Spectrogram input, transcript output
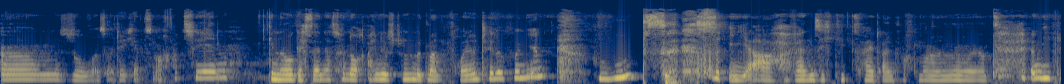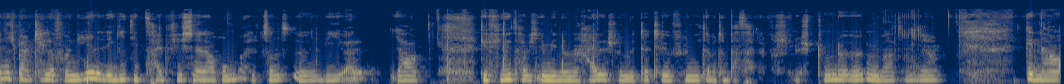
Ähm, so, was sollte ich jetzt noch erzählen? Genau, gestern erstmal noch eine Stunde mit meiner Freundin telefonieren. Ups. Ja, wenn sich die Zeit einfach mal. Irgendwie finde ich beim Telefonieren, da geht die Zeit viel schneller rum als sonst irgendwie. Weil, ja, gefühlt habe ich irgendwie nur eine halbe Stunde mit der telefoniert, aber dann war es halt einfach schon eine Stunde irgendwas. Und ja, genau.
